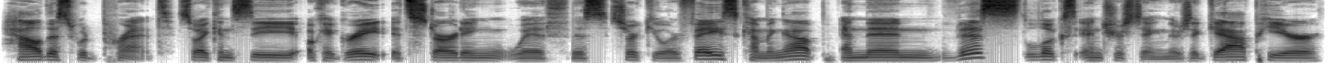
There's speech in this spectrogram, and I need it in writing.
how this would print. So I can see, okay, great, it's starting with this circular face coming up, and then this looks interesting. There's a gap here,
